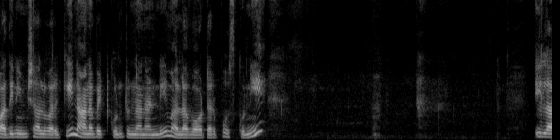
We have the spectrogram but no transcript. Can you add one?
పది నిమిషాల వరకు నానబెట్టుకుంటున్నానండి. మళ్ళీ వాటర్ పోసుకుని ఇలా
